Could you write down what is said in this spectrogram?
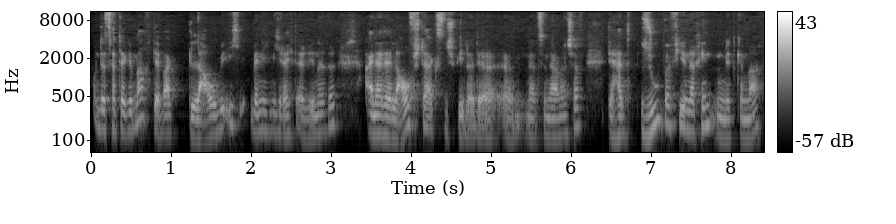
Und das hat er gemacht. Der war, glaube ich, wenn ich mich recht erinnere, einer der laufstärksten Spieler der äh, Nationalmannschaft. Der hat super viel nach hinten mitgemacht.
